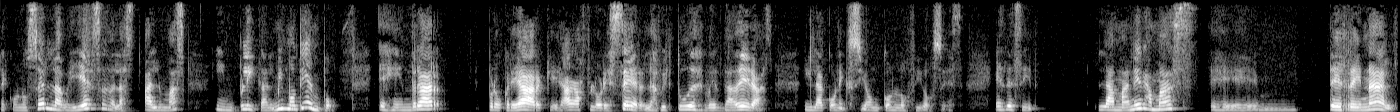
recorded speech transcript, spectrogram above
Reconocer la belleza de las almas implica al mismo tiempo engendrar, procrear, que haga florecer las virtudes verdaderas y la conexión con los dioses. Es decir, la manera más eh, terrenal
